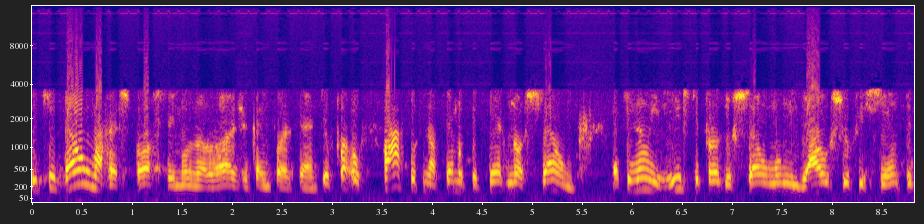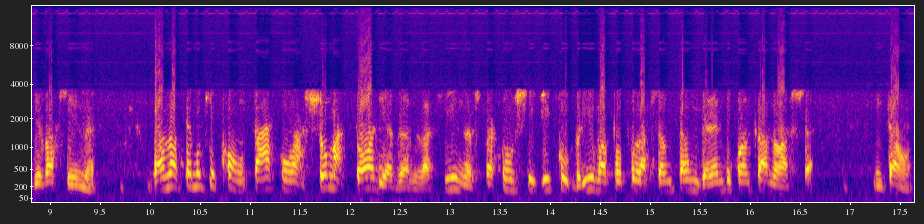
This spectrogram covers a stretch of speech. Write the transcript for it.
e que dão uma resposta imunológica importante. O, o fato que nós temos que ter noção é que não existe produção mundial suficiente de vacinas. Então nós temos que contar com a somatória das vacinas para conseguir cobrir uma população tão grande quanto a nossa. Então,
